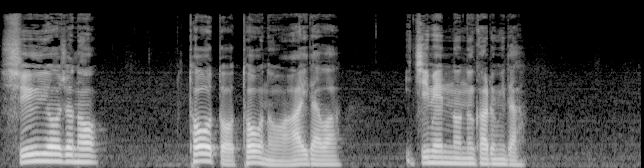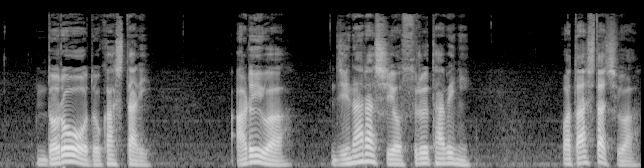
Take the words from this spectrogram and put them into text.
収容所の塔と塔の間は一面のぬかるみだ。泥をどかしたり、あるいは地ならしをするたびに、私たちは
